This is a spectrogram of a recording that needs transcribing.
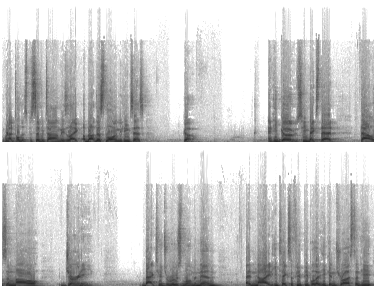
We're not told the specific time. He's like, About this long. The king says, Go. And he goes. He makes that thousand mile journey back to Jerusalem. And then at night, he takes a few people that he can trust and he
